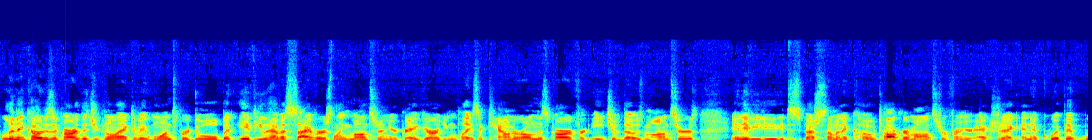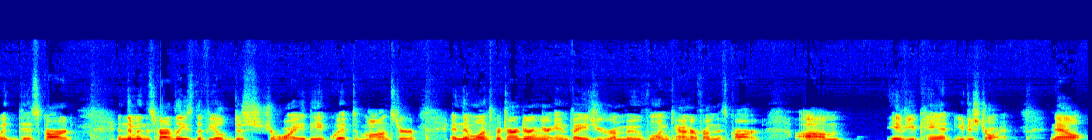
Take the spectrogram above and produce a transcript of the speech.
Limit Code is a card that you can only activate once per duel, but if you have a Cyverse Link monster in your graveyard, you can place a counter on this card for each of those monsters. And if you do, you get to special summon a Code Talker monster from your extra deck and equip it with this card. And then when this card leaves the field, destroy the equipped monster. And then once per turn during your end phase, you remove one counter from this card. Um, if you can't, you destroy it. Now,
